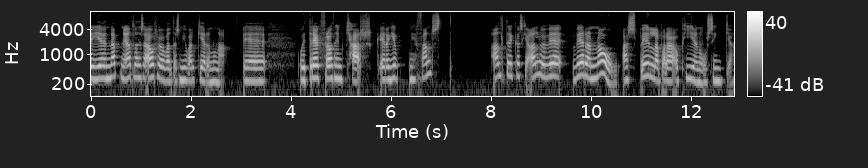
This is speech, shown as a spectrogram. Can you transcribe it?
að ég nefni alla þessa áhrifavalda sem ég var að gera núna eh, og ég dreg frá þeim kjark er að ég, mér fannst aldrei kannski alveg ve vera nóg að spila bara á píanu og syngja.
